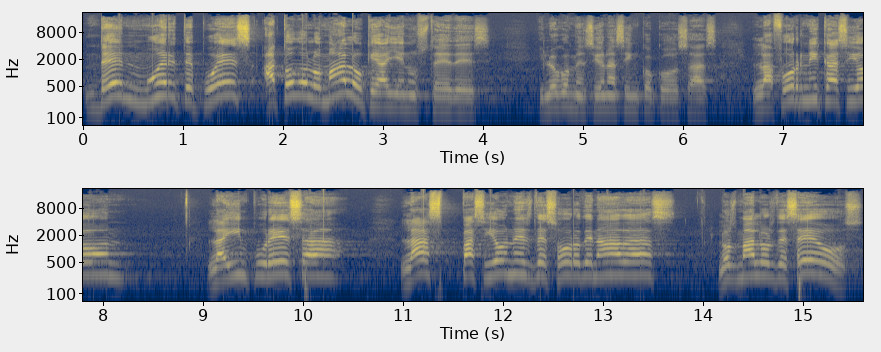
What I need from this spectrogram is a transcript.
den muerte pues a todo lo malo que hay en ustedes. Y luego menciona cinco cosas, la fornicación, la impureza, las pasiones desordenadas, los malos deseos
